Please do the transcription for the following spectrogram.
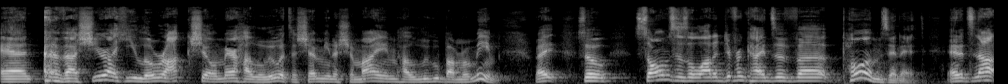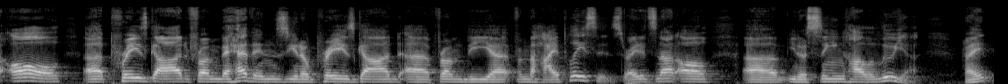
And Vashira hi lo sheomer hallelu et Hashem min hashemayim hallelu bamromim, right? So Psalms has a lot of different kinds of uh, poems in it. And it's not all uh, praise God from the heavens, you know, praise God uh, from the uh, from the high places, right? It's not all um, you know singing hallelujah, right?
